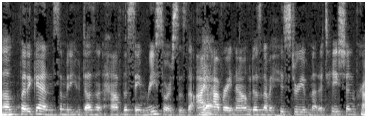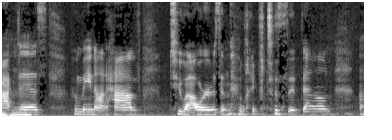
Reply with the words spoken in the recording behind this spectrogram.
Um, but again, somebody who doesn't have the same resources that I Yeah. have right now, who doesn't have a history of meditation practice, who may not have two hours in their life to sit down, um,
